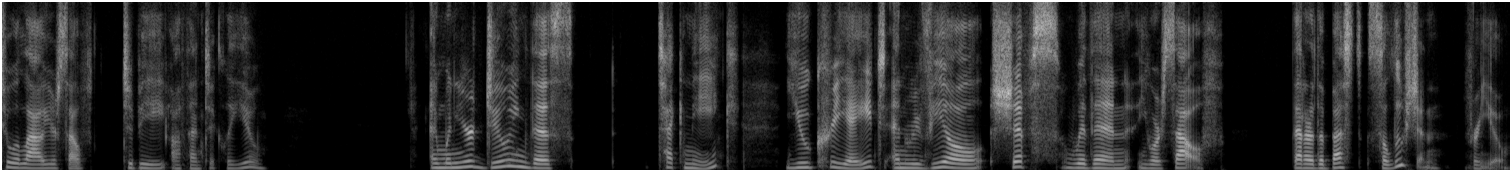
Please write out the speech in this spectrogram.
to allow yourself to be authentically you. And when you're doing this technique, you create and reveal shifts within yourself that are the best solution for you.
